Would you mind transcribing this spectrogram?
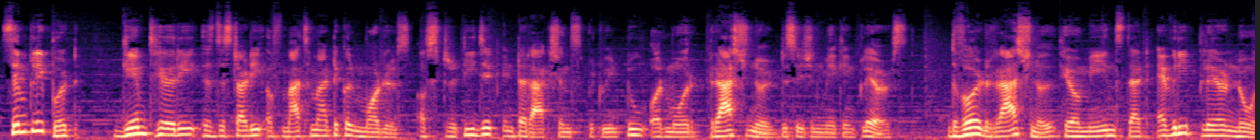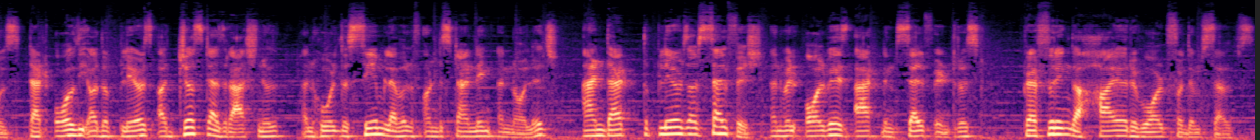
Simply put, game theory is the study of mathematical models of strategic interactions between two or more rational decision making players. The word rational here means that every player knows that all the other players are just as rational and hold the same level of understanding and knowledge, and that the players are selfish and will always act in self interest, preferring the higher reward for themselves.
